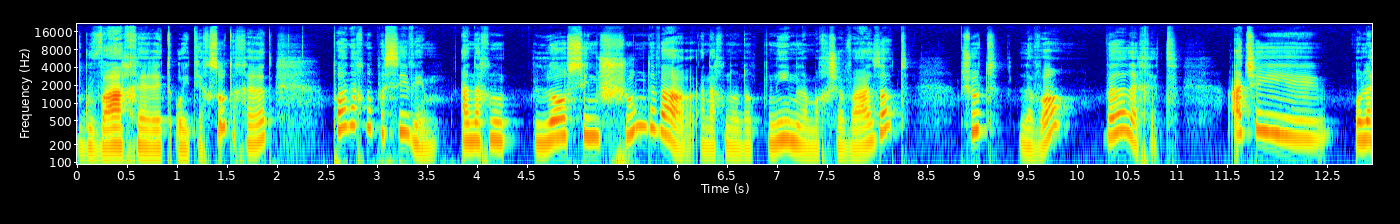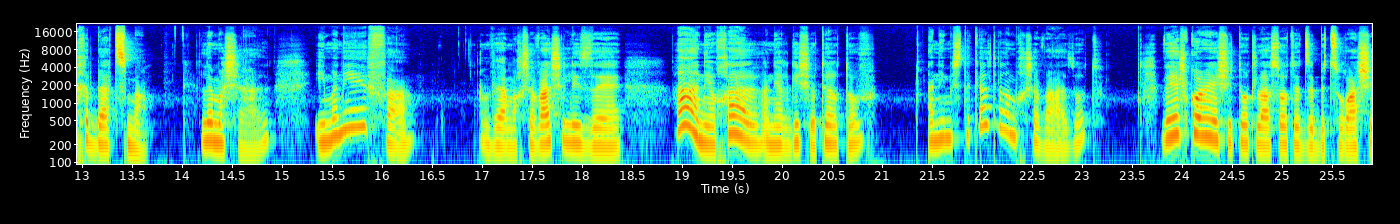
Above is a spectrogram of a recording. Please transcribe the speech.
תגובה אחרת או התייחסות אחרת, פה אנחנו פסיביים. אנחנו לא עושים שום דבר, אנחנו נותנים למחשבה הזאת פשוט לבוא וללכת, עד שהיא הולכת בעצמה. למשל, אם אני עייפה, והמחשבה שלי זה, אה, ah, אני אוכל, אני ארגיש יותר טוב, אני מסתכלת על המחשבה הזאת, ויש כל מיני שיטות לעשות את זה בצורה ש...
